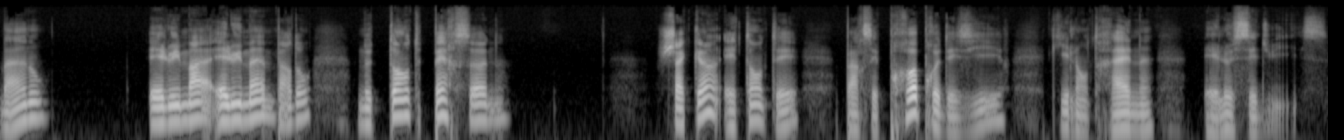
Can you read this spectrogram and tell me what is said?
Ben non. Et lui-même, pardon, ne tente personne. Chacun est tenté par ses propres désirs qui l'entraînent et le séduisent.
